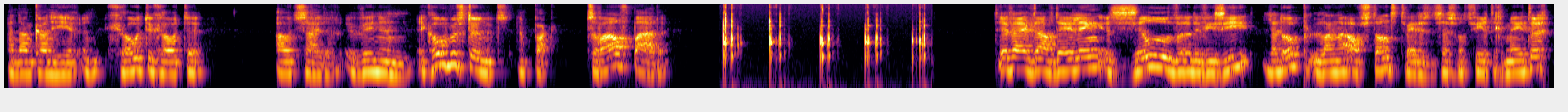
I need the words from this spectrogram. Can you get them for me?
En dan kan hier een grote, grote outsider winnen. Ik hoop op een stunt en pak 12 paarden. De vijfde afdeling, zilveren divisie. Let op, lange afstand, 2640 meter.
